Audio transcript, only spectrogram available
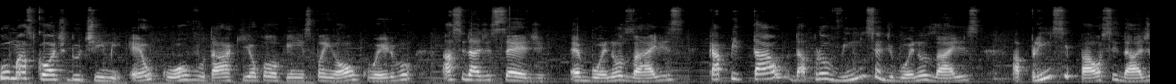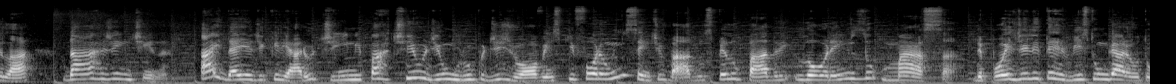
O mascote do time é o Corvo, tá? Aqui eu coloquei em espanhol, Cuervo. A cidade sede é Buenos Aires, capital da província de Buenos Aires, a principal cidade lá da Argentina. A ideia de criar o time partiu de um grupo de jovens que foram incentivados pelo padre Lorenzo Massa. Depois de ele ter visto um garoto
